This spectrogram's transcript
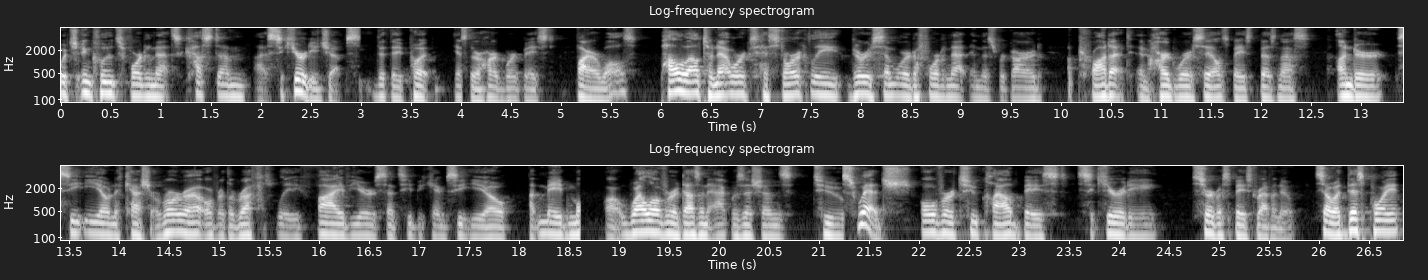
which includes Fortinet's custom uh, security chips that they put into their hardware based firewalls. Palo Alto Networks, historically very similar to Fortinet in this regard, a product and hardware sales based business under CEO Nikesh Arora over the roughly five years since he became CEO, made uh, well over a dozen acquisitions to switch over to cloud based security service based revenue. So at this point,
